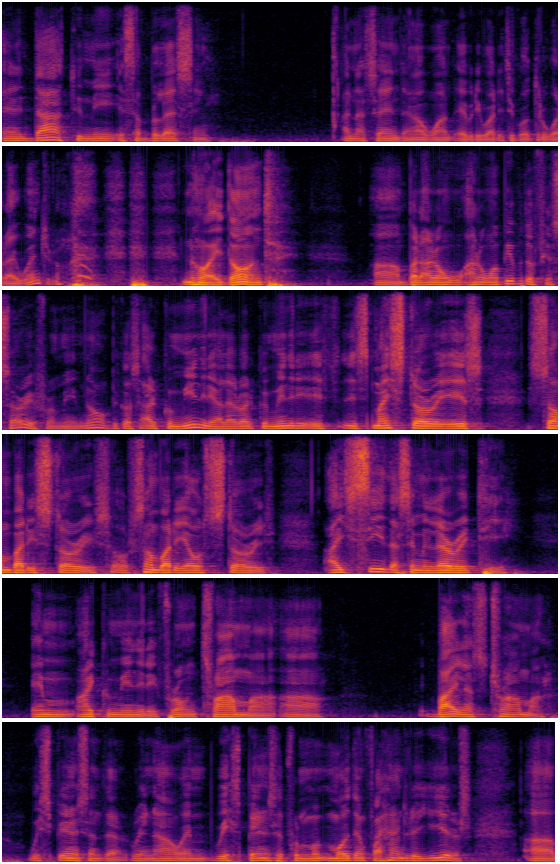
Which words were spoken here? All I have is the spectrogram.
And that to me is a blessing. I'm not saying that I want everybody to go through what I went through. no, I don't. Uh, but I don't, I don't want people to feel sorry for me. No, because our community, a lot of our community, it's, it's my story is somebody's stories or somebody else's story. I see the similarity in my community from trauma, uh, violence trauma. We're experiencing that right now, and we experience it for mo more than 500 years. Uh,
